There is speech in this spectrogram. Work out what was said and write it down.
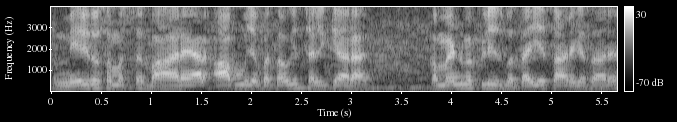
तो मेरी तो समझ से बाहर है। यार, आप मुझे बताओ कि चल क्या रहा है? कमेंट में प्लीज़ बताइए सारे के सारे।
